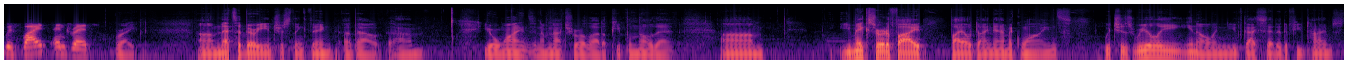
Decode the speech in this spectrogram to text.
with white and red. Right. Um, that's a very interesting thing about um, your wines, and I'm not sure a lot of people know that. Um, you make certified biodynamic wines, which is really, you know, and you guys said it a few times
